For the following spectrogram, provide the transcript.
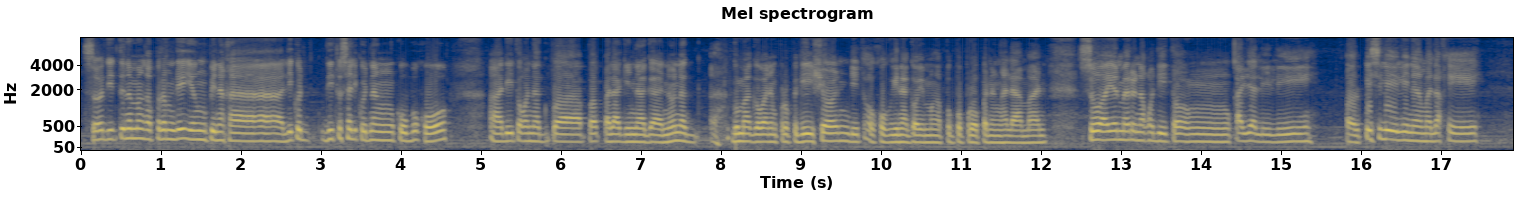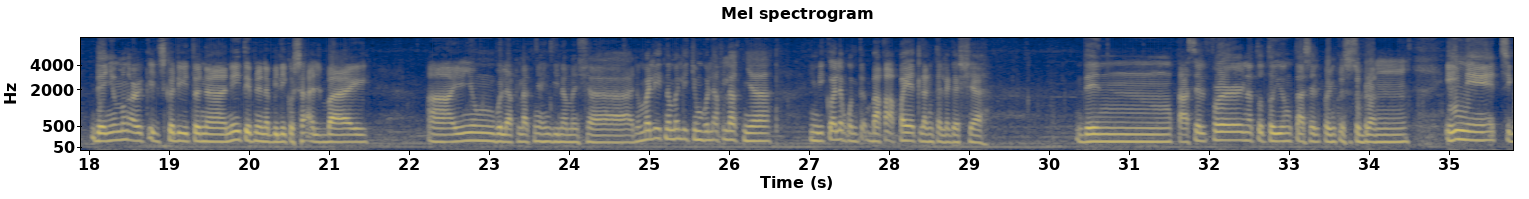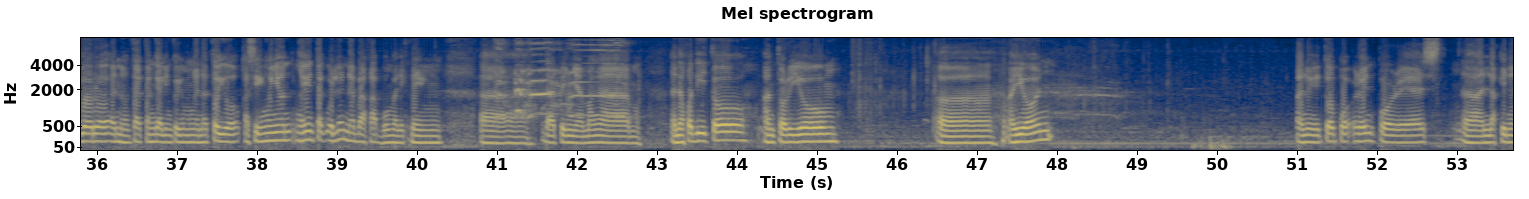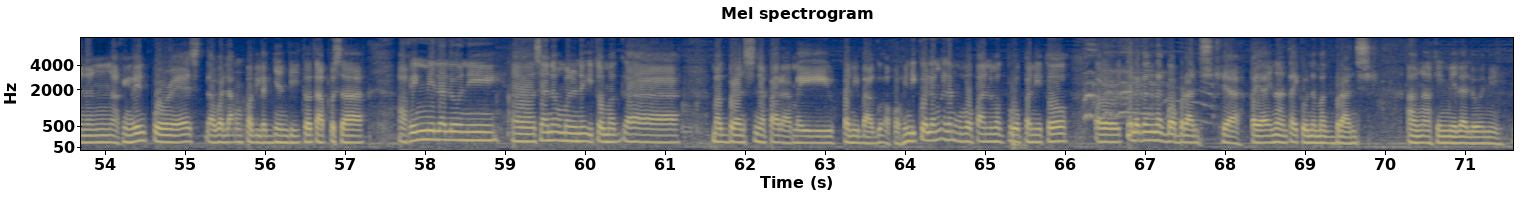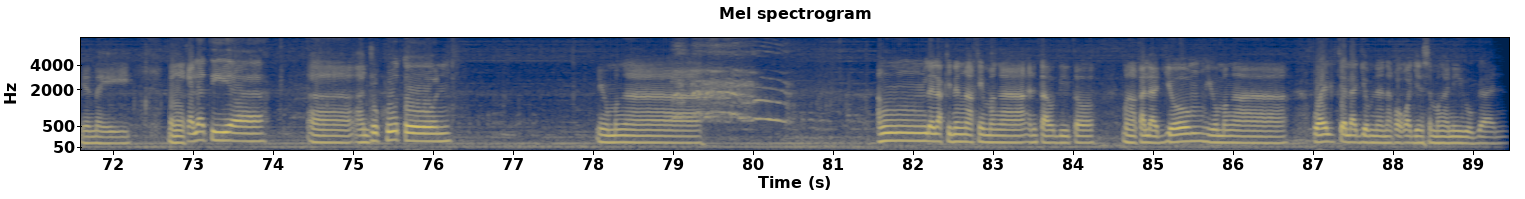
So dito naman kapramde yung pinaka likod dito sa likod ng kubo ko. ah, dito ako nag pa, pa- palagi nag ano nag ah, gumagawa ng propagation. Dito ako ginagawa yung mga pagpopropa ng halaman. So ayun meron ako dito ang kalya lily or peace lily na malaki. Then yung mga orchids ko dito na native na nabili ko sa Albay. Ah, yun yung bulaklak niya, hindi naman siya, ano, maliit na maliit yung bulaklak niya. Hindi ko alam kung baka apayat lang talaga siya. Then, tassel fern, natutuyo yung tassel fern ko sa sobrang init. Siguro, ano, tatanggalin ko yung mga natuyo. Kasi ngayon, ngayon tag-ulan na, baka bumalik na yung ah, dati niya. Mga, ano ko dito, anthurium, ah, ayun, ano ito po, rainforest. Ang laki na ng aking rainforest. Ah, wala akong paglagyan dito. Tapos sa aking milaloni, ah, sana umano na ito mag, ah, mag-branch na para may panibago ako. Hindi ko lang alam kung paano mag-propa nito or talagang nagbabranch siya. Kaya inaantay ko na mag-branch ang aking milaloni. Yan may mga kalatia, ah, andrew crouton, yung mga ang lalaki ng aking mga ano tawag dito mga kaladyom yung mga wild kaladyom na nakuha dyan sa mga niyugan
